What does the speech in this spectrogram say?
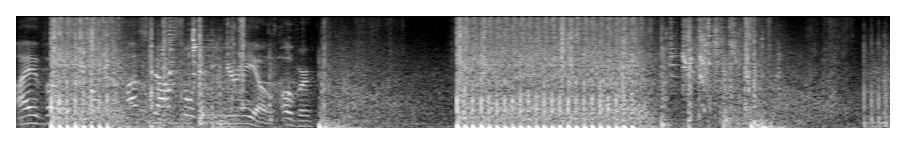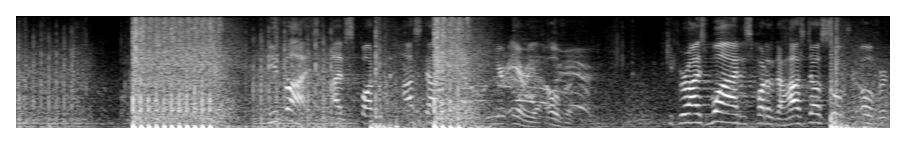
I've uh, a hostile soldier in your AO. Over. Advised, I've spotted a hostile soldier in your area. Over. Keep your eyes wide. I've spotted a hostile soldier. Over.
